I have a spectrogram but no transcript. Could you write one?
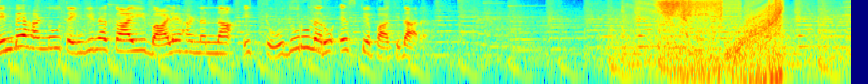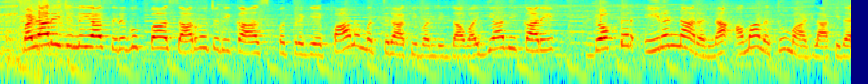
ನಿಂಬೆಹಣ್ಣು, ತೆಂಗಿನಕಾಯಿ, ಬಾಳೆಹಣ್ಣನ್ನ ಇಟ್ಟು ದುರುಳರು ಎಸ್ಕೇಪ್ ಆಗಿದ್ದಾರೆ. ಬಳ್ಳಾರಿ ಜಿಲ್ಲೆಯ ಸಿರಗುಪ್ಪ ಸಾರ್ವಜನಿಕ ಆಸ್ಪತ್ರೆಗೆ ಪಾಲಮತ್ತಿರಾಗಿ ಬಂದಿದ್ದ ವೈದ್ಯಾಧಿಕಾರಿ ಡಾಕ್ಟರ್ ಈರಣ್ಣಾರನ್ನ ಅಮಾನತು ಮಾಡಲಾಗಿದೆ.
